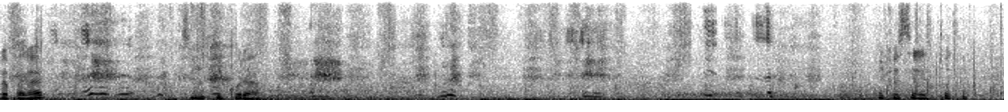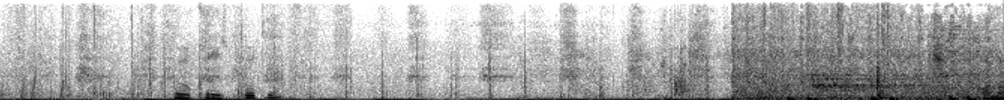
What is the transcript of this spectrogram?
Reparar si no estoy curado. Hay que hacer el tote. Voy a buscar el tote. ¿O no?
